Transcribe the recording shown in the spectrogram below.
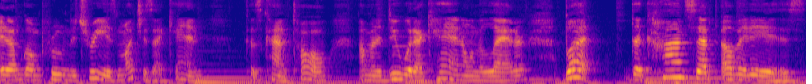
and I'm gonna prune the tree as much as I can because kind of tall. I'm going to do what I can on the ladder. But the concept of it is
